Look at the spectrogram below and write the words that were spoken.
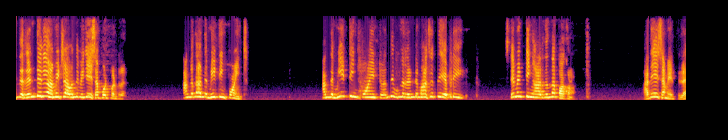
இந்த ரெண்டுலையும் அமித்ஷா வந்து விஜய் சப்போர்ட் பண்றாரு. அங்கதான் அந்த மீட்டிங் பாயிண்ட் அந்த மீட்டிங் பாயிண்ட் வந்து இன்னும் ரெண்டு மாசத்து எப்படி சிமெண்டிங் ஆகுதுன்னு தான் பார்க்கணும். அதே சமயத்தில்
